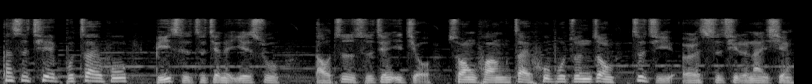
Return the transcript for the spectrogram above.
但是却不在乎彼此之间的约束。导致时间一久，双方在互不尊重自己而失去了耐性，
